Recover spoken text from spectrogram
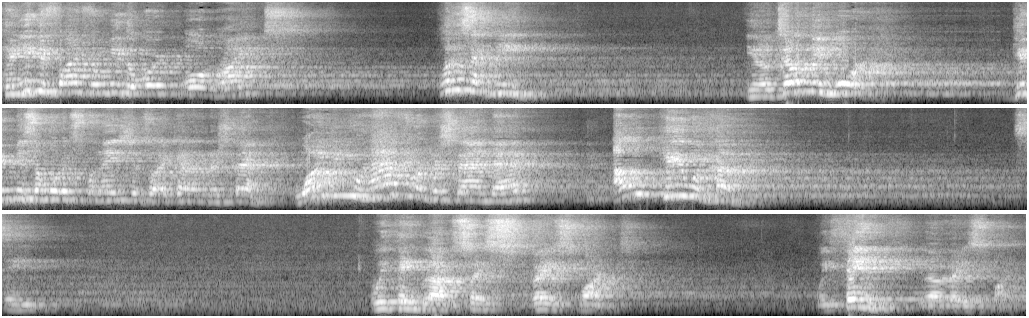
Can you define for me the word all right? What does that mean? You know, tell me more. Give me some more explanation so I can understand. Why do you have to understand that? I'm okay with him. See, we think we are so very smart. We think we are very smart.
